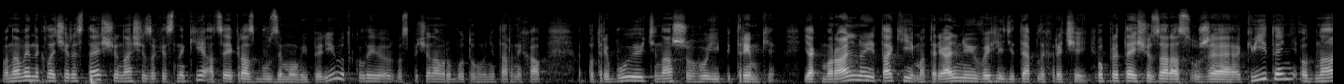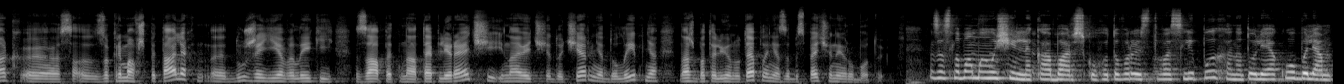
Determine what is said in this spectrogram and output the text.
Вона виникла через те, що наші захисники, а це якраз був зимовий період, коли розпочинав роботу гуманітарний хаб, потребують нашої підтримки, як моральної, так і матеріальної у вигляді теплих речей. Попри те, що зараз уже квітень, однак, е, зокрема в шпиталях, е, дуже є великий запит на теплі речі, і навіть ще до червня, до липня наш батальйон утеплення забезпечений роботою. За словами очільника барського товариства сліпих Анатолія Кобеля,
